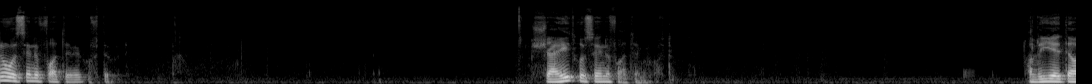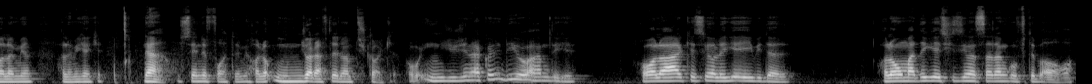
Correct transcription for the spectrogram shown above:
اینو حسین فاطمی گفته بود. شهید حسین فاطمی گفته بود. حالا یه عده حالا میان حالا میگن که نه حسین فاطمی حالا اونجا رفته دارم چیکار کرد؟ بابا اینجوری نکنید دیگه هم دیگه. خب حالا هر کسی حالا یه عیبی داره. حالا اومده یه چیزی مثلا گفته به آقا.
